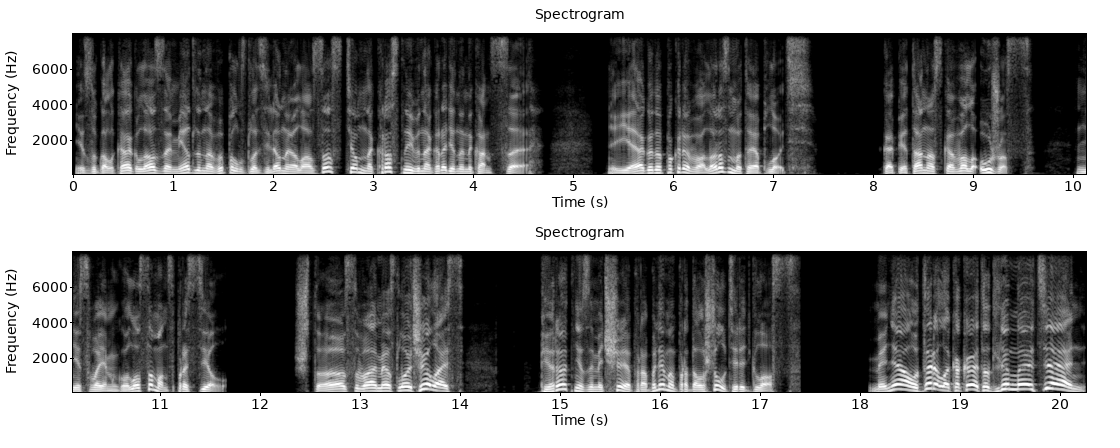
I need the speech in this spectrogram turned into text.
Из уголка глаза медленно выползла зеленая лоза с темно красной виноградиной на конце. Ягоду покрывала размытая плоть. Капитан сковал ужас. Не своим голосом он спросил. «Что с вами случилось?» Пират, не замечая проблемы, продолжил тереть глаз. «Меня ударила какая-то длинная тень!»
